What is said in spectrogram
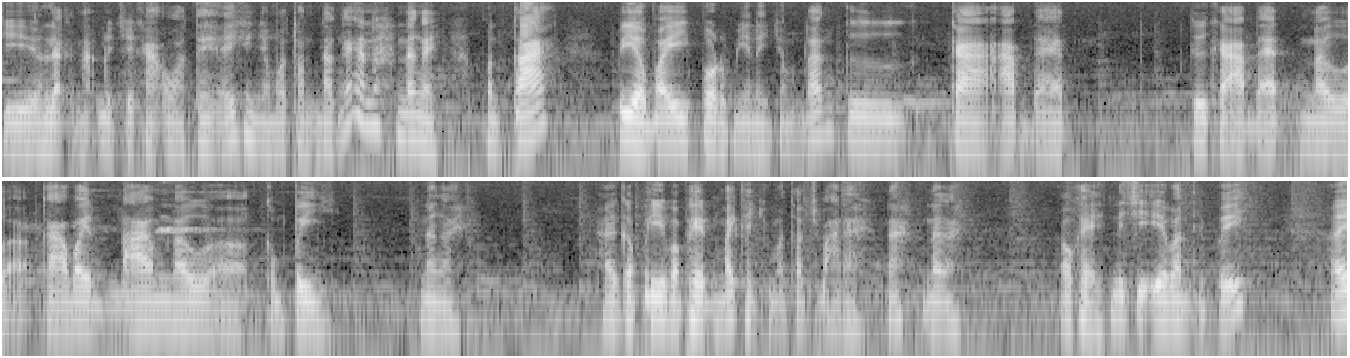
ជាលក្ខណៈដូចជាការអត់ទេអីខ្ញុំអត់ទាន់ដឹងណាហ្នឹងហើយប៉ុន្តែពីអ្វីព័ត៌មានដែលខ្ញុំដឹងគឺការអាប់ដេត គឺការអាប់ដេតនៅការអ្វីដណ្ដើមនៅកម្ពីហ្នឹងហើយហើយកម្ពីប្រភេទមិនខ្ញុំអត់ទាន់ច្បាស់ដែរណាហ្នឹងហើយអូខេនេះជា event ទី2ហើយ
